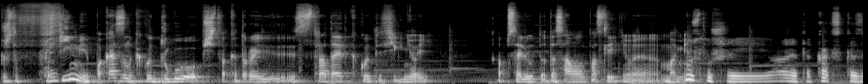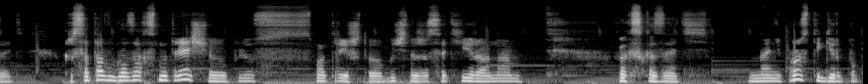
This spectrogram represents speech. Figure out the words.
Потому что в фильме показано какое-то другое общество, которое страдает какой-то фигней. Абсолютно, до самого последнего момента. Ну, слушай, это как сказать? Красота в глазах смотрящего, плюс смотри, что обычно же сатира, она, как сказать, она не просто герб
